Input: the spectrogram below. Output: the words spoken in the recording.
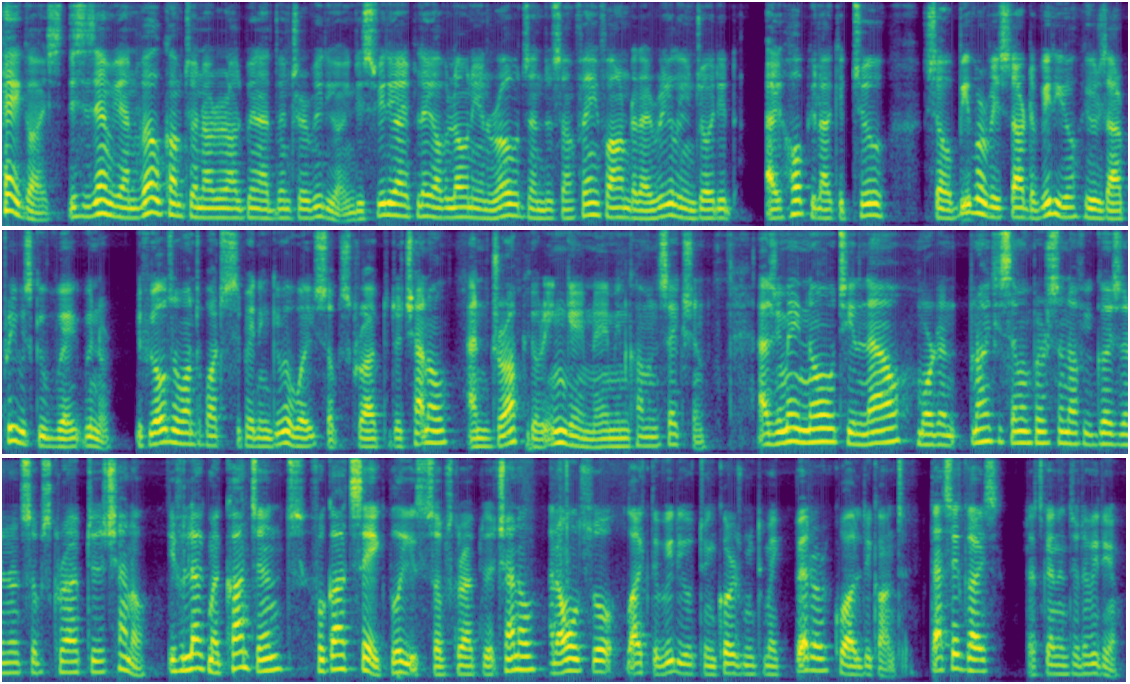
Hey guys, this is Emvy and welcome to another Albion adventure video. In this video I play Avalonian Roads and do some Fame Farm that I really enjoyed it. I hope you like it too. So before we start the video, here's our previous giveaway winner. If you also want to participate in giveaways, subscribe to the channel and drop your in-game name in comment section. As you may know, till now, more than 97% of you guys are not subscribed to the channel. If you like my content, for God's sake, please subscribe to the channel and also like the video to encourage me to make better quality content. That's it guys, let's get into the video.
